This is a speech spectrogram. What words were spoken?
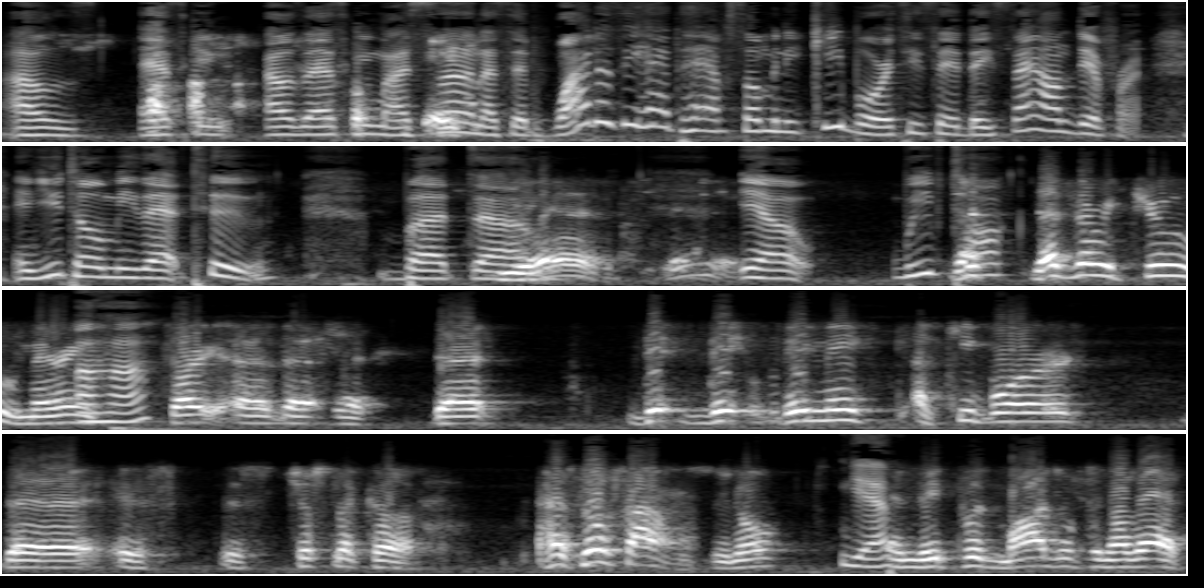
I was asking, I was asking my son. I said, "Why does he have to have so many keyboards?" He said, "They sound different," and you told me that too. But um, yes, yes. you know, we've That, talked. that's very true, Mary. Uh-huh. Sorry, uh, that that- that they, they they make a keyboard that is is just like a has no sounds, you know. Yeah. And they put modules and all that,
